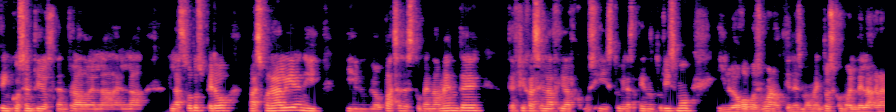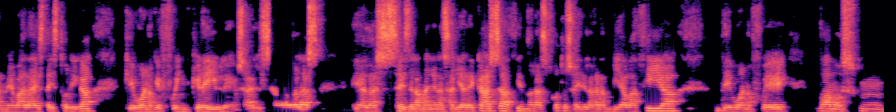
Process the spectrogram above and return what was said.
cinco sentidos centrado en, la, en, la, en las fotos, pero vas con alguien y, lo pasas estupendamente, te fijas en la ciudad como si estuvieras haciendo turismo y luego, pues bueno, tienes momentos como el de la Gran Nevada, esta histórica, que bueno, que fue increíble. O sea, el sábado a las, eh, a las 6 de la mañana salía de casa haciendo las fotos ahí de la Gran Vía vacía, de bueno, fue, vamos, mm,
